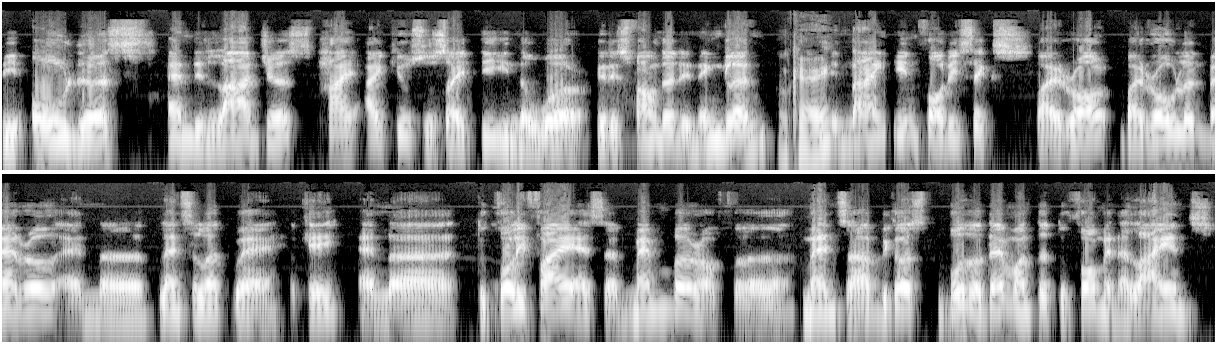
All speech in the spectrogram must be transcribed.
the oldest and the largest high IQ society in the world. It is founded in England Okay. in 1946 by Ro- by Roland Berrill and uh, Lancelot Ware. Okay, and uh, to qualify as a member of uh, Mensa, because both of them wanted to form an alliance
